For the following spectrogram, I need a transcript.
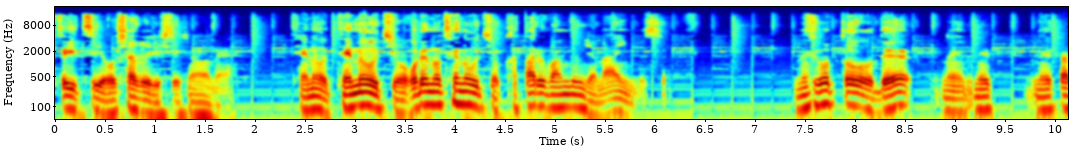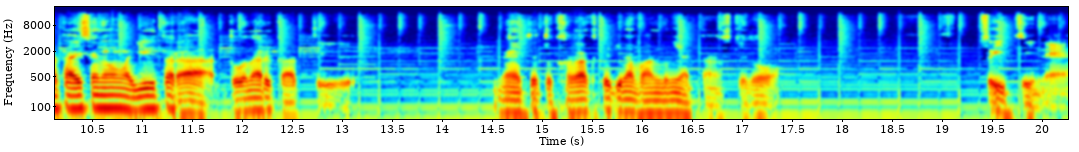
ついついおしゃべりしてしまうね。手の、手の内を、俺の手の内を語る番組じゃないんですよ。寝言で、ね、寝、寝た体勢のまま言うたらどうなるかっていう、ね、ちょっと科学的な番組やったんですけど、ついついね、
